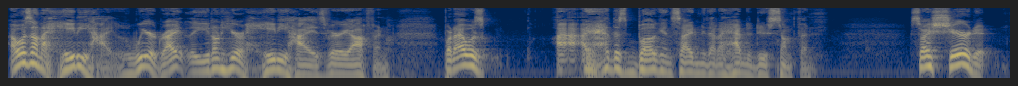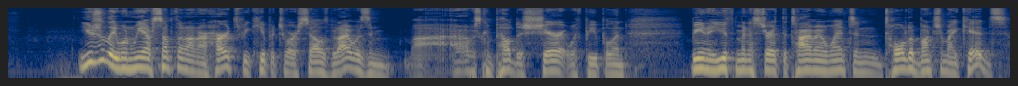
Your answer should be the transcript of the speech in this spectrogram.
I was on a Haiti high. Weird, right? You don't hear Haiti highs very often. But I was, I, I had this bug inside me that I had to do something. So I shared it. Usually, when we have something on our hearts, we keep it to ourselves. But I was, in, I was compelled to share it with people. And being a youth minister at the time, I went and told a bunch of my kids.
